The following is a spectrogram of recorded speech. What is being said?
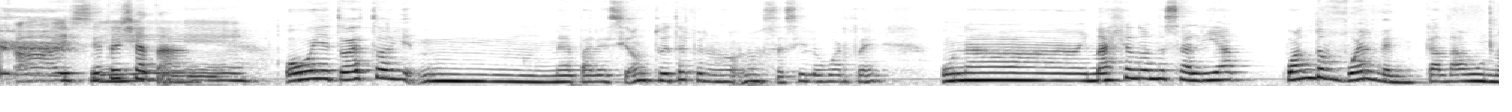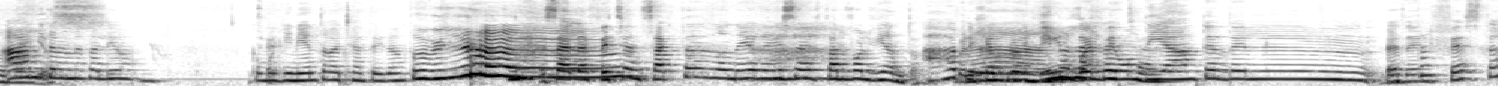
Ay, sí. estoy chata. Oye, todo esto mm, me apareció en Twitter, pero no, no sé si lo guardé. Una imagen donde salía cuándo vuelven cada uno Ah, a de mí ellos. también me salió. Como Sí. 580 y tantos días. O sea, la fecha exacta en donde ellos debiesen estar volviendo. Ah, Por ejemplo, las vuelve un día antes del ¿Festa? del festa.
